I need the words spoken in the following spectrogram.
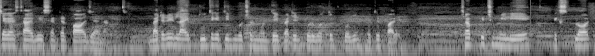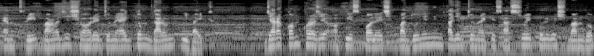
জায়গায় সার্ভিস সেন্টার পাওয়া যায় না। ব্যাটারির লাইফ দু থেকে তিন বছর মধ্যে ব্যাটারির পরিবর্তন প্রয়োজন হতে পারে। সব কিছু মিলিয়ে এক্সপ্লট এম থ্রি বাংলাদেশ শহরের জন্য একদম দারুণ ই বাইক যারা কম খরচে অফিস, কলেজ বা দৈনন্দিন কাজের জন্য একটি সাশ্রয়ী পরিবেশ বান্ধব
